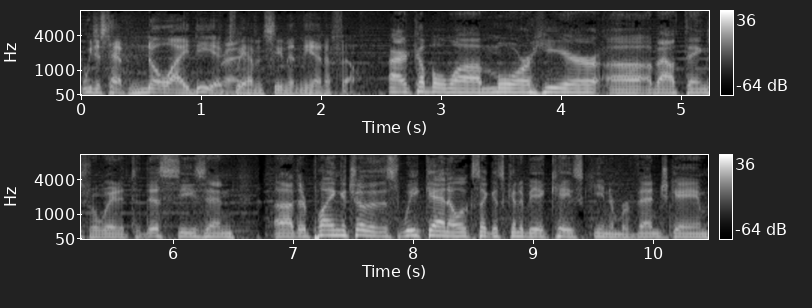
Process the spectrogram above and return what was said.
We just have no idea because we haven't seen it in the NFL. All right, a couple uh, more here uh, about things related to this season. Uh, they're playing each other this weekend. It looks like it's going to be a Case Keenum revenge game.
